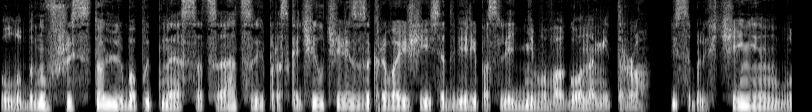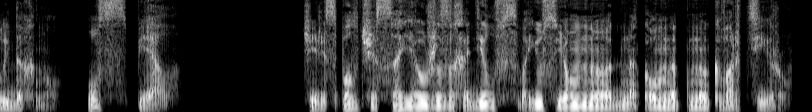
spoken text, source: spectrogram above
Улыбнувшись столь любопытной ассоциации, проскочил через закрывающиеся двери последнего вагона метро и с облегчением выдохнул. Успел. Через полчаса я уже заходил в свою съемную однокомнатную квартиру.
